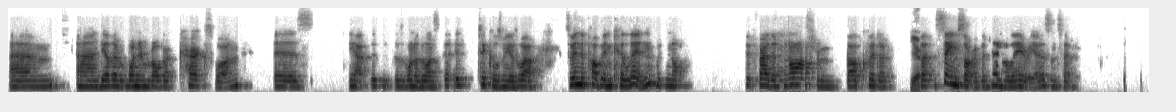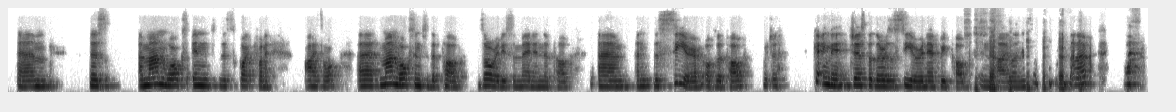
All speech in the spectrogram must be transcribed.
um, and the other one in Robert Kirk's one is, yeah, there's one of the ones it tickles me as well. So in the pub in Killin, not a bit further north from Balquhidder, yeah. but same sort of a general area, isn't it? Um, there's a man walks in. This is quite funny. I thought uh, a man walks into the pub. There's already some men in the pub, um, and the seer of the pub, which is getting the gist that there is a seer in every pub in the Highlands.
